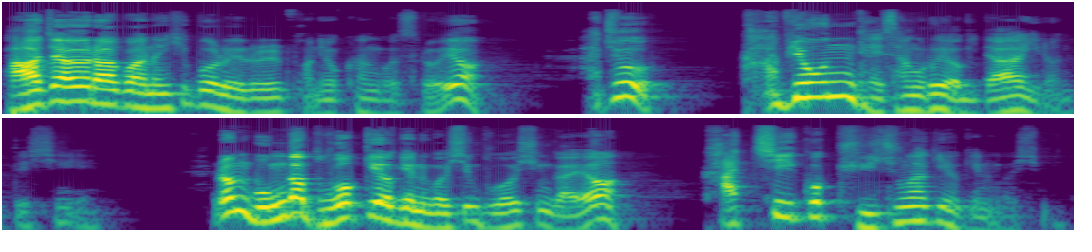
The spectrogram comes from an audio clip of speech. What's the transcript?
바자흐라고 하는 히브리어를 번역한 것으로요. 아주 가벼운 대상으로 여기다 이런 뜻이에요. 그럼 뭔가 무겁게 여기는 것이 무엇인가요? 가치 있고 귀중하게 여기는 것입니다.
